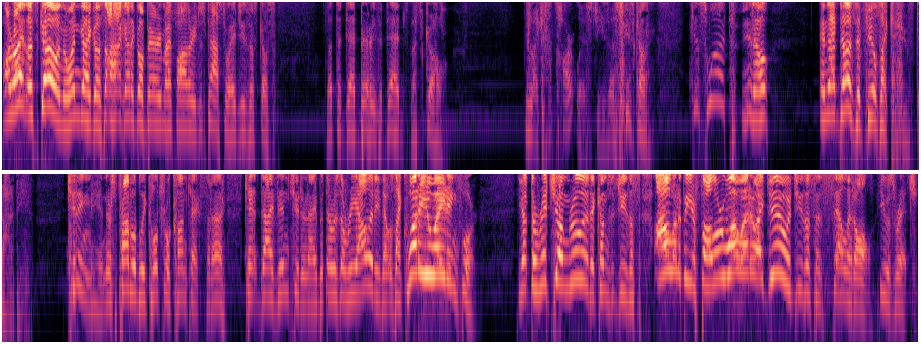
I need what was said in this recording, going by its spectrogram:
All right, let's go. And the one guy goes, oh, I got to go bury my father. He just passed away. Jesus goes, Let the dead bury the dead. Let's go. You're like, That's heartless, Jesus. He's gone, Guess what? You know? And that does, it feels like you've got to be kidding me. And there's probably cultural context that I can't dive into tonight, but there was a reality that was like, What are you waiting for? You got the rich young ruler that comes to Jesus. I want to be your follower. What, what do I do? And Jesus says, Sell it all. He was rich.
